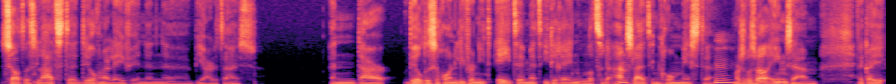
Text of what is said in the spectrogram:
zat het laatste deel van haar leven in een eh bejaardentehuis. En daar wilde ze gewoon liever niet eten met iedereen, omdat ze de aansluiting gewoon miste. Hmm. Maar ze was wel eenzaam. En dan kan je,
